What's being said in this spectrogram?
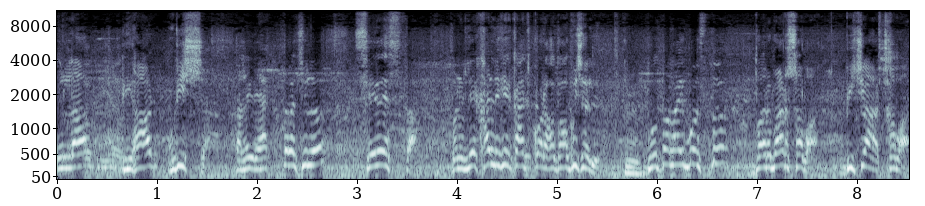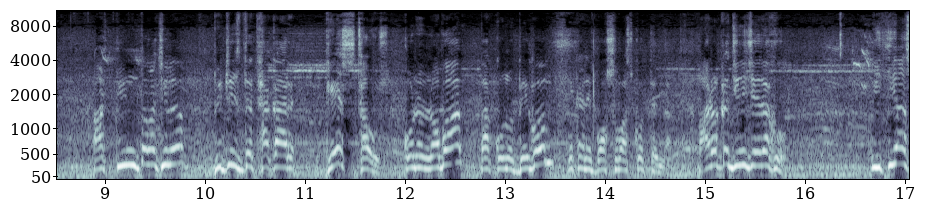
বাংলা বিহার উড়িষ্যা। তাহলে এর একতলা ছিল সেরেস্তা। মানে লেখালেখি কাজ করা হতো অফিসিয়ালি দোতলায় বসতো দরবার সভা বিচার সভা। আর তিনতলা ছিল ব্রিটিশদের থাকার গেস্ট হাউস কোনো নবাব বা কোনো বেগম এখানে বসবাস করতেন না। আরও একটা জিনিস দেখো ইতিহাস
